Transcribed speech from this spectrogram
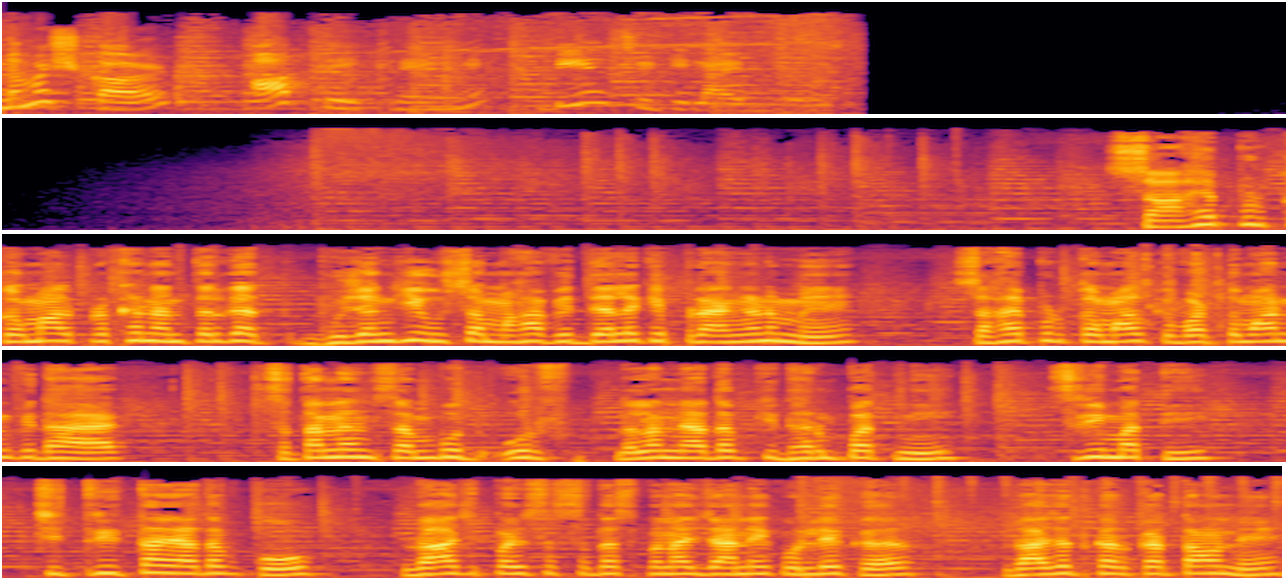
नमस्कार, आप देख रहे हैं the city live news Sahebpur Kamal प्रखंड अंतर्गत भुजंगी उत्सव महाविद्यालय के प्रांगण में साहेबपुर कमाल के वर्तमान विधायक सतानंद संबुद उर्फ़ ललन यादव की धर्मपत्नी श्रीमती चित्रिता यादव को राज्य परिषद सदस्य बनाए जाने को लेकर राजद कार्यकर्ताओं ने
